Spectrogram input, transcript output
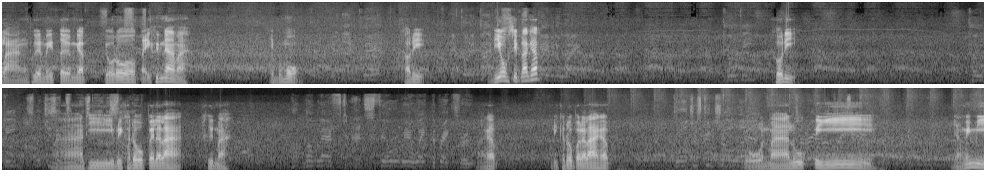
กลางเพื่อนไม่เติมครับโยโรไต่ขึ้นหน้ามา เอมโบโมคาวดี้อันที่60แล้วครับโคดี้มาที่ริคาโดเปเรล่าคืนมา มาครับริคาโดเปเรล่าครับ โยนมาลูกนี้ ยังไม่มี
